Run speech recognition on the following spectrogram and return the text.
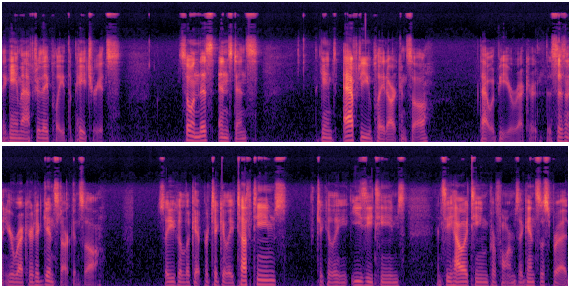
the game after they played the Patriots. So in this instance, the games after you played Arkansas, that would be your record. This isn't your record against Arkansas. So you could look at particularly tough teams, particularly easy teams, and see how a team performs against the spread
